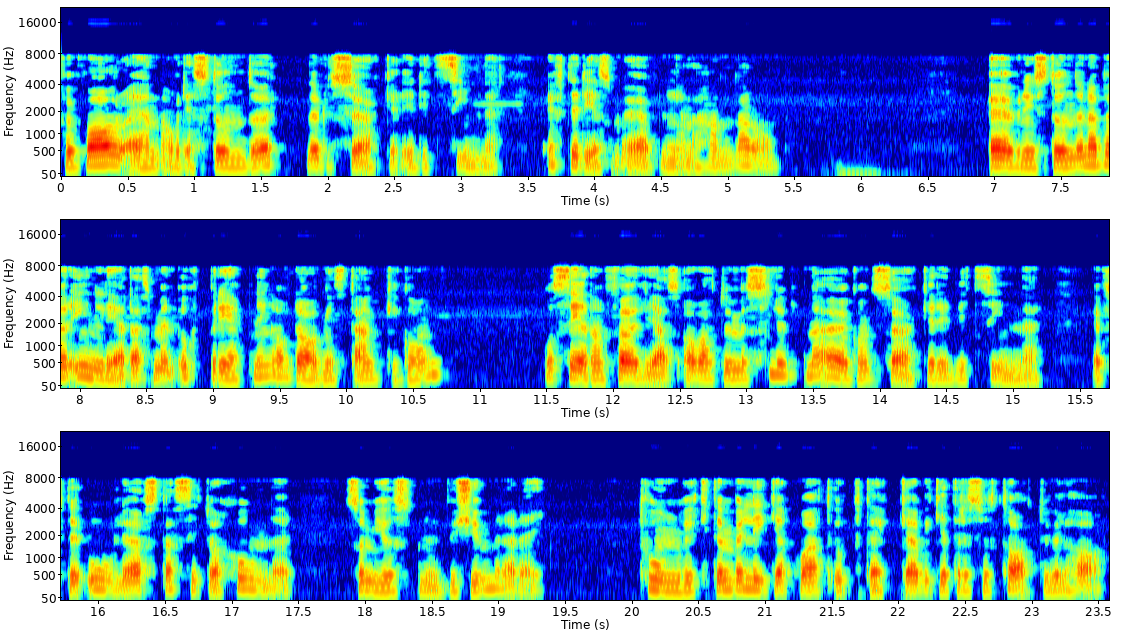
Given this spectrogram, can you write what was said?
för var och en av de stunder när du söker i ditt sinne efter det som övningarna handlar om. Övningsstunderna bör inledas med en upprepning av dagens tankegång och sedan följas av att du med slutna ögon söker i ditt sinne efter olösta situationer som just nu bekymrar dig. Tonvikten bör ligga på att upptäcka vilket resultat du vill ha.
